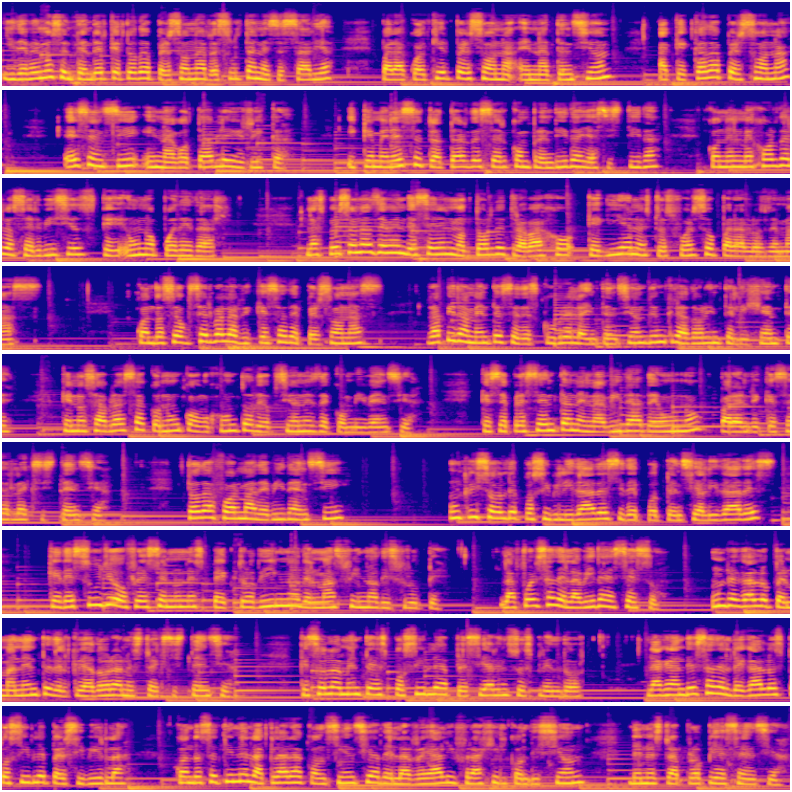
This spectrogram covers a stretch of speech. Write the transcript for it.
y debemos entender que toda persona resulta necesaria para cualquier persona en atención a que cada persona es en sí inagotable y rica y que merece tratar de ser comprendida y asistida con el mejor de los servicios que uno puede dar. Las personas deben de ser el motor de trabajo que guía nuestro esfuerzo para los demás. Cuando se observa la riqueza de personas, rápidamente se descubre la intención de un creador inteligente que nos abraza con un conjunto de opciones de convivencia que se presentan en la vida de uno para enriquecer la existencia. Toda forma de vida en sí, un crisol de posibilidades y de potencialidades que de suyo ofrecen un espectro digno del más fino disfrute. La fuerza de la vida es eso, un regalo permanente del Creador a nuestra existencia, que solamente es posible apreciar en su esplendor. La grandeza del regalo es posible percibirla cuando se tiene la clara conciencia de la real y frágil condición de nuestra propia esencia.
